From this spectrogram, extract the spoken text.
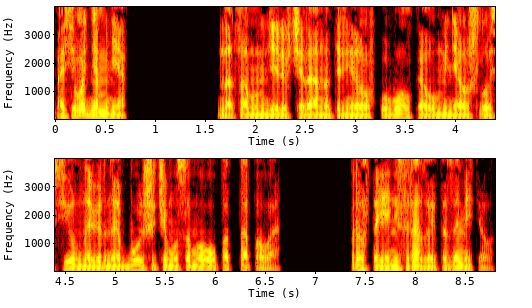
а сегодня мне. На самом деле вчера на тренировку волка у меня ушло сил, наверное, больше, чем у самого Подтапова. Просто я не сразу это заметил.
